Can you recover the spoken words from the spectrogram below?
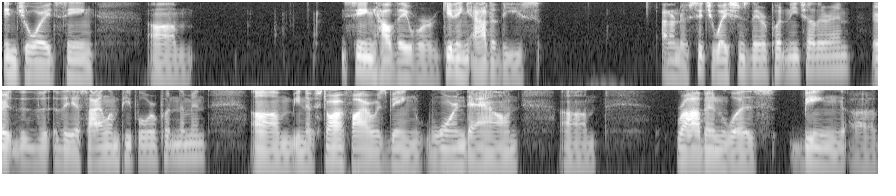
enjoyed seeing um, seeing how they were getting out of these I don't know situations they were putting each other in, or the the, the asylum people were putting them in. Um, you know, Starfire was being worn down. Um, Robin was being uh,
